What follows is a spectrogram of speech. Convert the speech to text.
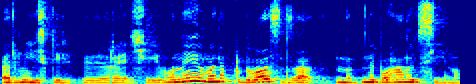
армійські е, речі, і вони в мене продавалися за непогану ціну.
